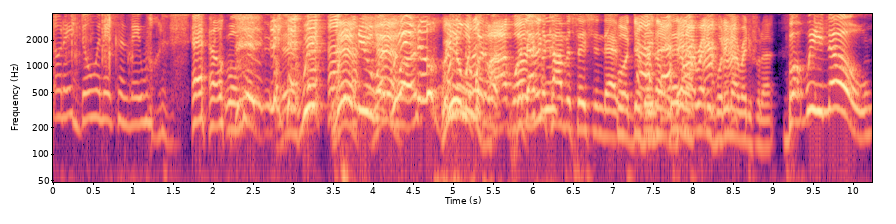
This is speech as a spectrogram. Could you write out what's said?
No, they doing it because they want to sell. well, yeah, we, we knew what it Yeah. was. We knew what the vibe was, But that's a conversation that For a different they day. don't- they They're don't- ready for. They're not ready for that. But we know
